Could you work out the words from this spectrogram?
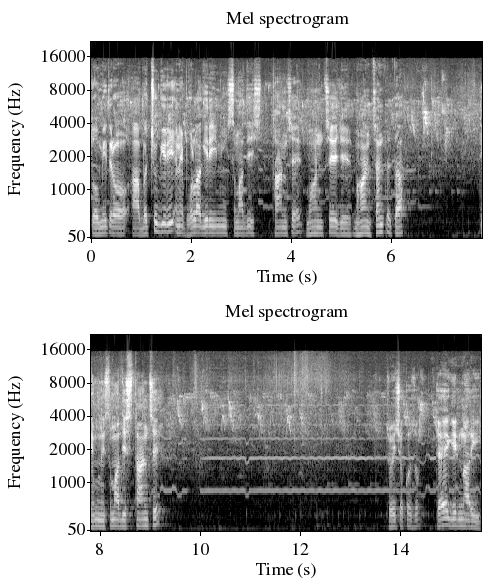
તો મિત્રો, આ બચ્ચુગીરી અને ભોલાગીરીની સમાધિ સ્થાન છે, મહંત છે, જે મહાન સંત હતા. તેમની સમાધિ સ્થાન છે. જોઈ શકો છો. જય ગિરનારી.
